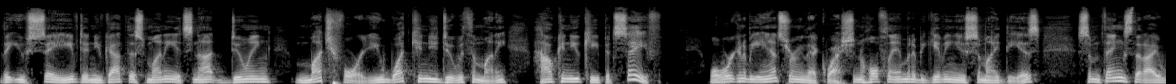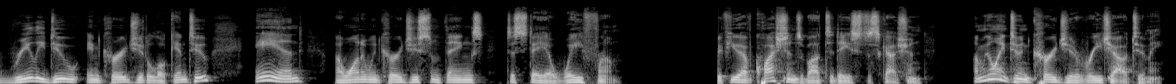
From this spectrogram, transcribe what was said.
that you've saved, and you've got this money. It's not doing much for you. What can you do with the money? How can you keep it safe? Well, we're going to be answering that question. Hopefully, I'm going to be giving you some ideas, some things that I really do encourage you to look into. And I want to encourage you some things to stay away from. If you have questions about today's discussion, I'm going to encourage you to reach out to me.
